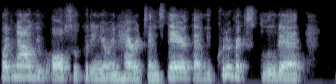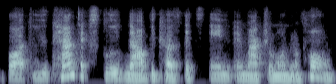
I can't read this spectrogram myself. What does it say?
But now you've also put in your inheritance there that you could have excluded, but you can't exclude now because it's in a matrimonial home.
